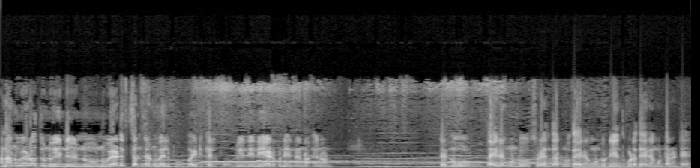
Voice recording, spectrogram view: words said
అన్నా నువ్వు ఏడవద్దు. నువ్వు నువ్వు- నువ్వు నువ్వు ఏడుస్తుంటే నువ్వు వెళ్ళిపో బయటికి వెళ్ళిపో. నేను నీ ఏడుపు నేను అంటే నువ్వు ధైర్యంగా ఉండు సురేందర్. నువ్వు ధైర్యంగా ఉండు. నేను కూడా ధైర్యంగా ఉంటానంటే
